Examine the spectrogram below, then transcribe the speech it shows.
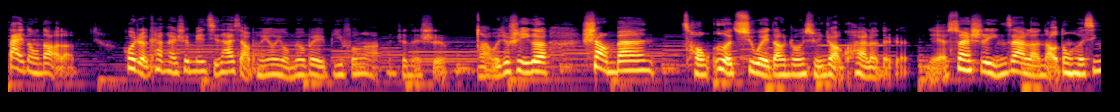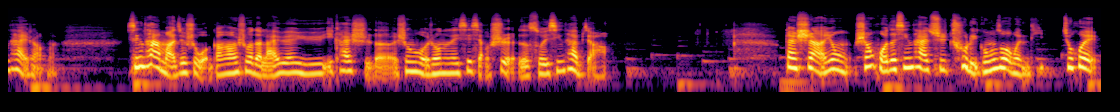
带动到了。或者看看身边其他小朋友有没有被逼疯啊，真的是啊，我就是一个上班。从恶趣味当中寻找快乐的人，也算是赢在了脑洞和心态上嘛。心态嘛，就是我刚刚说的，来源于一开始的生活中的那些小事，所以心态比较好。但是啊，用生活的心态去处理工作问题，就会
